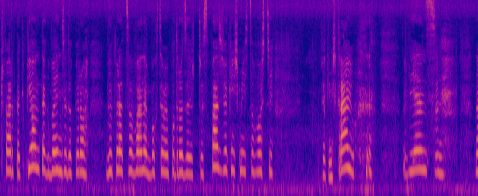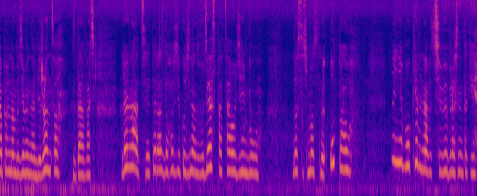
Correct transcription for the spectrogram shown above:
czwartek, piątek będzie dopiero wypracowane, bo chcemy po drodze jeszcze spać w jakiejś miejscowości, w jakimś kraju, więc y, na pewno będziemy na bieżąco zdawać relacje. Teraz dochodzi godzina 20, cały dzień był dosyć mocny upał, no i nie było kiedy nawet się wybrać na taki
